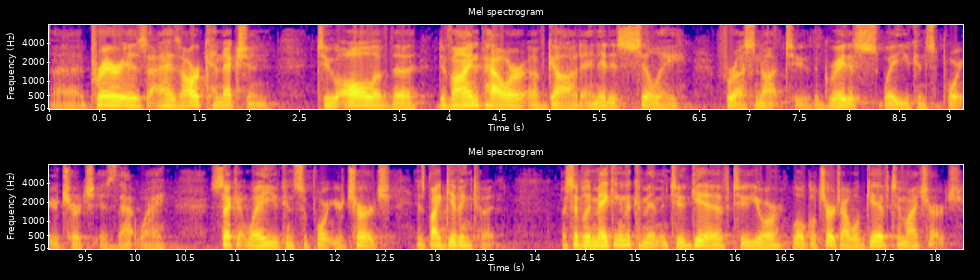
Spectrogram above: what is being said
Uh, prayer is as our connection to all of the divine power of God, and it is silly for us not to. The greatest way you can support your church is that way. Second way you can support your church is by giving to it, by simply making the commitment to give to your local church. I will give to my church.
